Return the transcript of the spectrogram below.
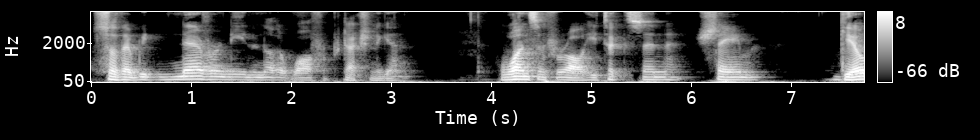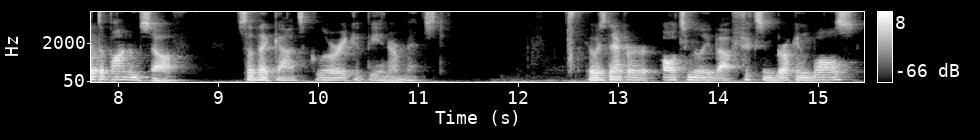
so that we'd never need another wall for protection again. Once and for all, he took the sin, shame, guilt upon himself so that God's glory could be in our midst. It was never ultimately about fixing broken walls,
